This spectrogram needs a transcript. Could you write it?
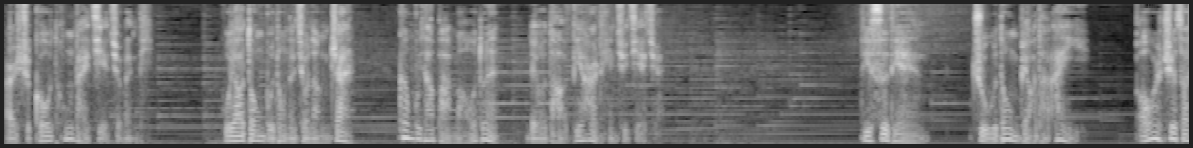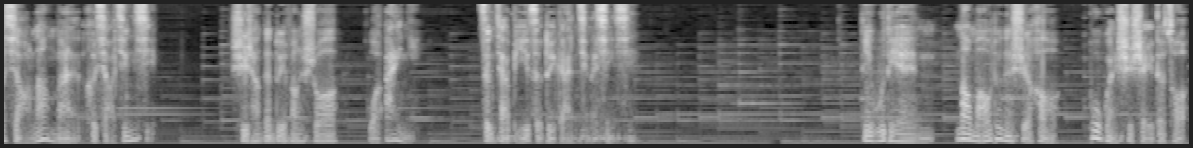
而是沟通来解决问题，不要动不动的就冷战，更不要把矛盾留到第二天去解决。第四点，主动表达爱意。偶尔制造小浪漫和小惊喜，时常跟对方说“我爱你”，增加彼此对感情的信心。第五点，闹矛盾的时候，不管是谁的错，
